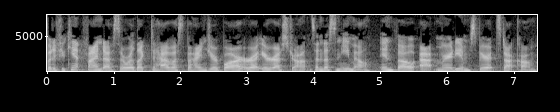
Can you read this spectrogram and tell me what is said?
but if you can't find us or would like to have us behind your bar or at your restaurant, send us an email info at meridiumspirits.com.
